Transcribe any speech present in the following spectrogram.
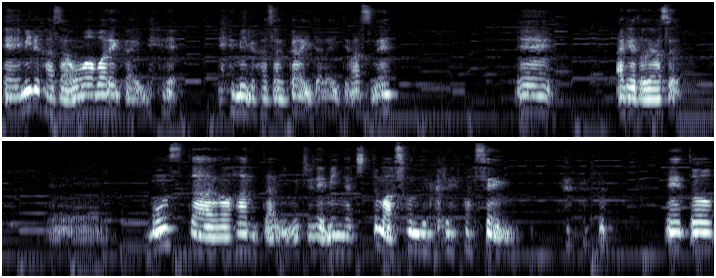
えー、ミルハさん大暴れ会で、ミルハさんからいただいてますね。え、ありがとうございます。え、モンスターのハンターに夢中でみんなちっとも遊んでくれません。えっと、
